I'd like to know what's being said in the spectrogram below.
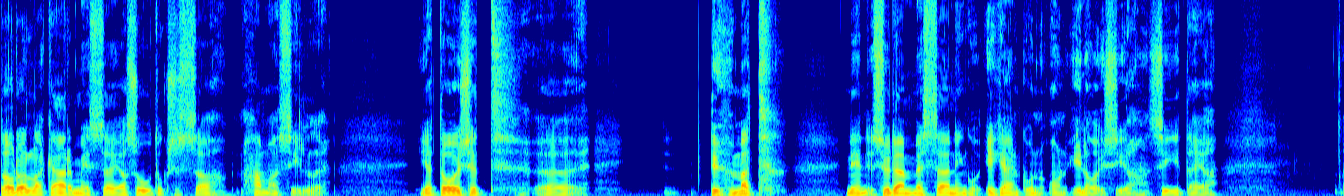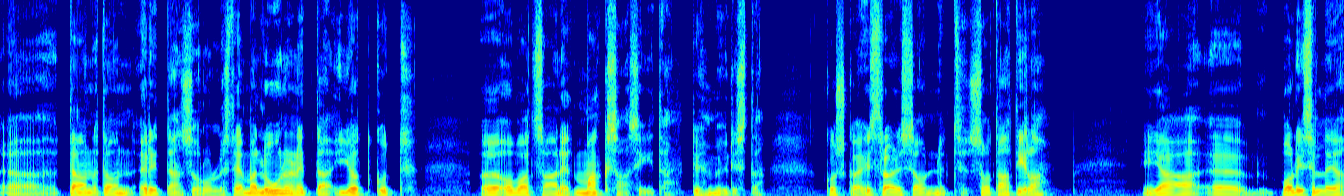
todella kärmissä ja suutuksessa Hamasille, ja toiset äh, tyhmät niin sydämessään niin kuin ikään kuin on iloisia siitä ja Tämä on, tämä on erittäin surullista. Ja mä luulen, että jotkut ovat saaneet maksaa siitä tyhmyydestä, koska Israelissa on nyt sotatila ja poliisille ja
